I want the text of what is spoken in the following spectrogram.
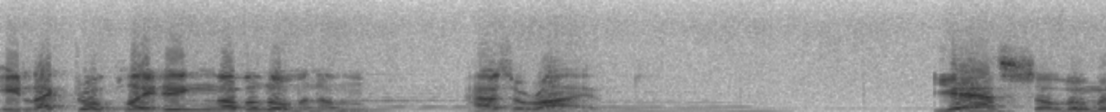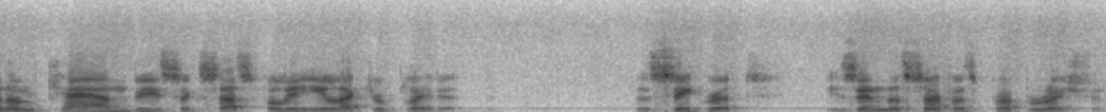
Electroplating of aluminum has arrived. Yes, aluminum can be successfully electroplated. The secret is in the surface preparation.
